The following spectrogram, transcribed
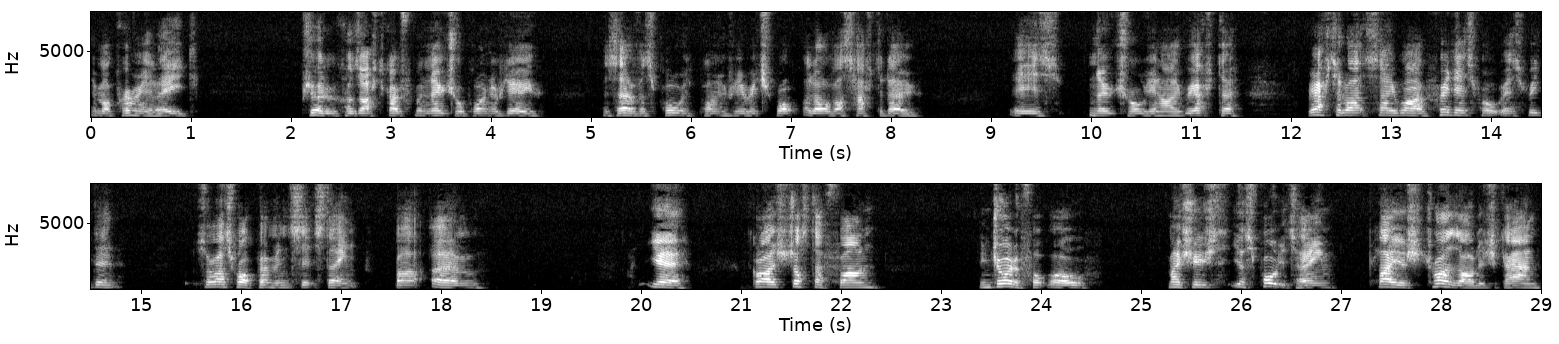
in my Premier League. Purely because I have to go from a neutral point of view instead of a supportive point of view, which is what a lot of us have to do. Is neutral, you know, we have to we have to like say, well, we didn't support this, we didn't. So that's why I put them in 16th. But um yeah, guys, just have fun, enjoy the football, make sure you support your team, play as try as hard as you can.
